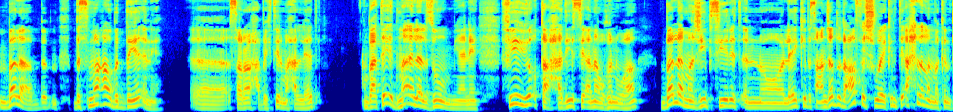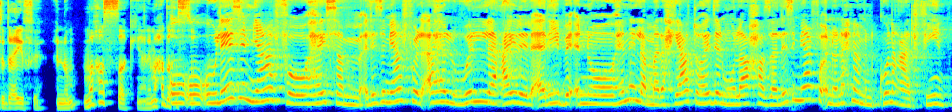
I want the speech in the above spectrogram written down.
بلا بسمعه وبتضايقني آه، صراحة بكتير محلات. بعتقد ما لها لزوم يعني في يقطع حديثي أنا وغنوة بلا ما أجيب سيرة إنه ليكي بس عن جد ضعافه شوي كنت أحلى لما كنت ضعيفة. إنه ما خصك يعني ما حدا خصك ولازم يعرفوا هيثم لازم يعرفوا الأهل والعائله القريبة إنه هن لما رح يعطوا هيدي الملاحظة لازم يعرفوا إنه نحن بنكون عارفين.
